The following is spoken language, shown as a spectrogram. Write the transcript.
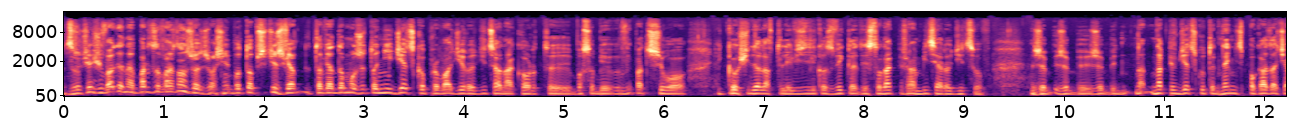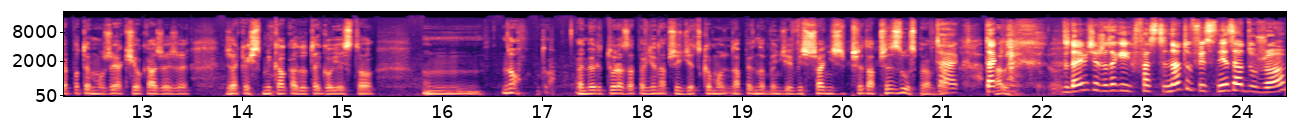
Zwróciłeś uwagę na bardzo ważną rzecz właśnie, bo to przecież wi- to wiadomo, że to nie dziecko prowadzi rodzica na kort, y, bo sobie wypatrzyło jakiegoś idola w telewizji, tylko zwykle to jest to najpierw ambicja rodziców, żeby, żeby, żeby na- najpierw dziecku ten tenis pokazać, a potem może jak się okaże, że, że jakaś smykałka do tego jest, to mm, no, to emerytura zapewniona przez dziecko na pewno będzie wyższa niż przyda przez ZUS, prawda? Tak, takich, Ale- wydaje mi się, że takich fascynatów jest nie za dużo.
